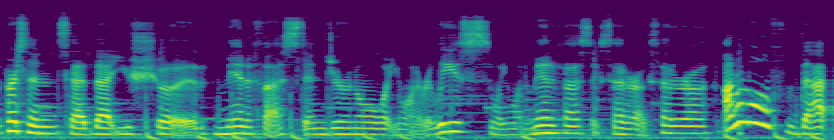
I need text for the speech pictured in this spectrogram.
the person said that you should manifest and journal what you want to release, what you want to manifest, etc., etc. I don't know if that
